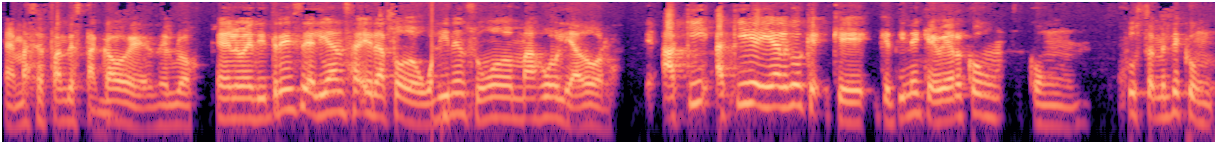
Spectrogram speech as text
además es fan destacado del blog. En el 93 de Alianza era todo, Guadín en su modo más goleador. Aquí, aquí hay algo que, que, tiene que ver con, con justamente con,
